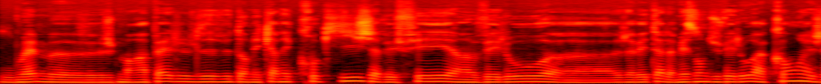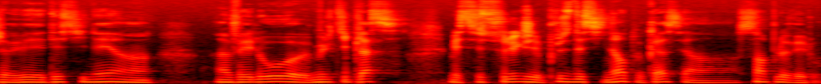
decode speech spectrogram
Ou même, euh, je me rappelle, dans mes carnets de croquis, j'avais fait un vélo. J'avais été à la maison du vélo à Caen et j'avais dessiné un, vélo euh, multiplace. Mais c'est celui que j'ai le plus dessiné, en tout cas, c'est un simple vélo.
